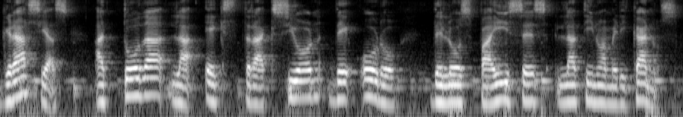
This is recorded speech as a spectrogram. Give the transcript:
gracias a toda la extracción de oro de los países latinoamericanos.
